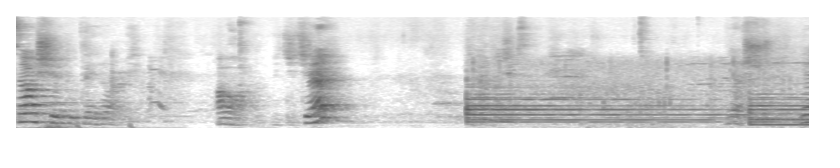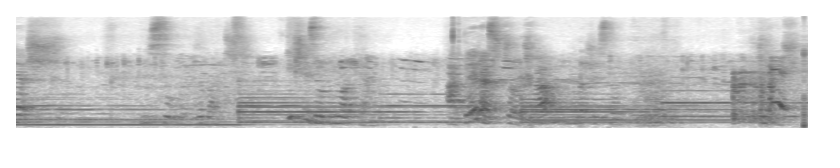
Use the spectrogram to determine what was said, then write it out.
co się tutaj robi. O, widzicie? Jeszcze, jeszcze. I super, zobaczcie. I się zrobiła piana. A teraz ciocia, jest to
